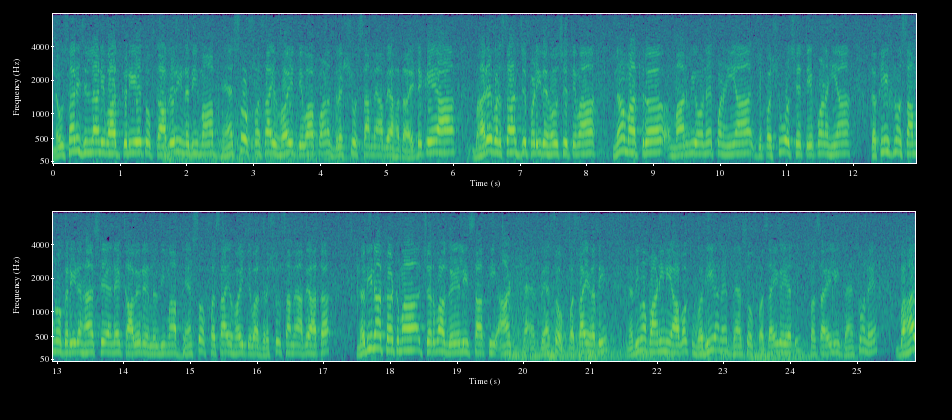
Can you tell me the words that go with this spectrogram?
નવસારી જિલ્લાની વાત કરીએ તો કાવેરી નદીમાં ભેંસો ફસાઈ હોય તેવા પણ દ્રશ્યો સામે આવ્યા હતા. એટલે કે આ ભારે વરસાદ જે પડી રહ્યો છે તેમાં ન માત્ર માનવીઓને પણ અહીંયા જે પશુઓ છે તે પણ અહીંયા તકલીફનો સામનો કરી રહ્યા છે અને કાવેરી નદીમાં ભેંસો ફસાઈ હોય તેવા દ્રશ્યો સામે આવ્યા હતા. નદીના તટમાં ચરવા ગયેલી સાતથી આઠ ભેંસો ફસાઈ હતી. નદીમાં પાણીની આવક વધી અને ભેંસો ફસાઈ ગઈ હતી. ફસાયેલી ભેંસોને બહાર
